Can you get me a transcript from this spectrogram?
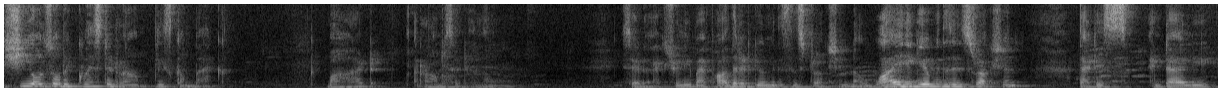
she also requested Ram, please come back. But Ram said no. He said, actually, my father had given me this instruction. Now, why he gave me this instruction, that is entirely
